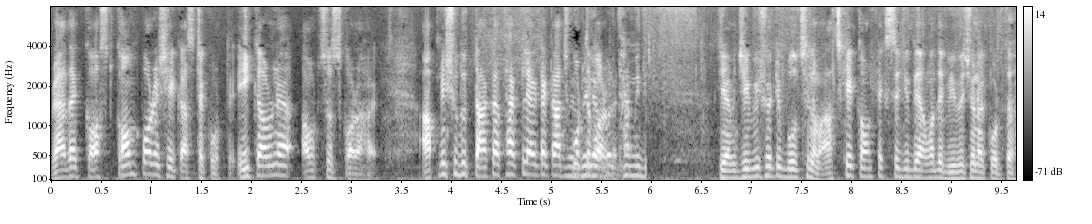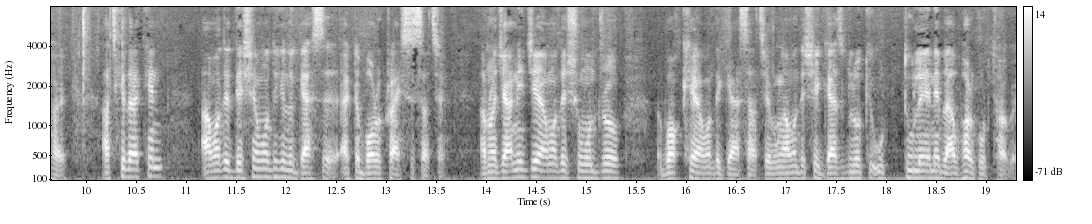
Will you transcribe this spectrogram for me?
রাদার কস্ট কম পড়ে সেই কাজটা করতে। এই কারণে আউটসোর্স করা হয়। আপনি শুধু টাকা থাকলে একটা কাজ করতে পারবেন। যে আমি যে বিষয়টি বলছিলাম আজকের কনটেক্সটে যদি আমাদের বিবেচনা করতে হয় আজকে দেখেন আমাদের দেশের মধ্যে কিন্তু গ্যাসের একটা বড় ক্রাইসিস আছে। আমরা জানি যে আমাদের সমুদ্র বক্ষে আমাদের গ্যাস আছে এবং আমাদের সেই গ্যাসগুলোকে তুলে এনে ব্যবহার করতে হবে।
